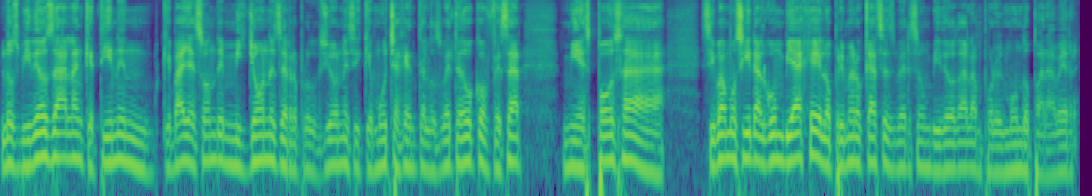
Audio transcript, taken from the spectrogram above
Los videos de Alan que tienen, que vaya, son de millones de reproducciones y que mucha gente los ve. Te debo confesar, mi esposa, si vamos a ir a algún viaje, lo primero que hace es verse un video de Alan por el mundo para ver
